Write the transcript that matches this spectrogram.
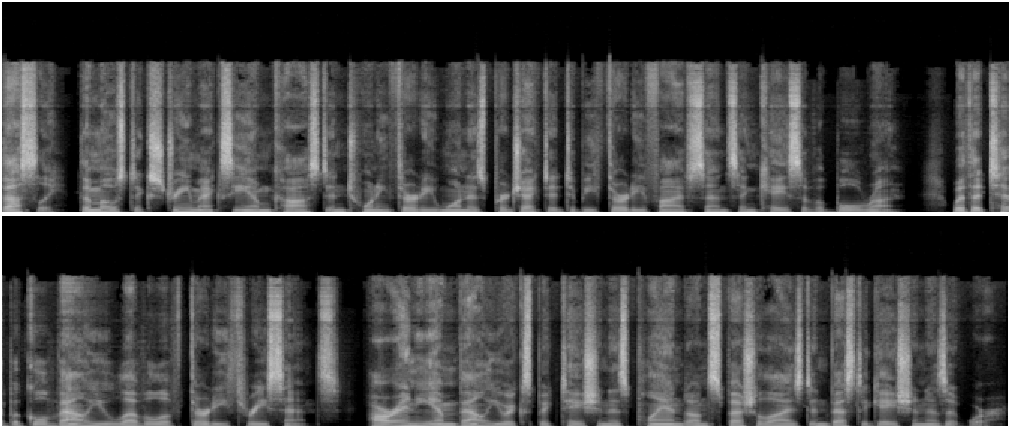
Thusly, the most extreme XEM cost in 2031 is projected to be 35 cents in case of a bull run, with a typical value level of 33 cents. Our NEM value expectation is planned on specialized investigation, as it were.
